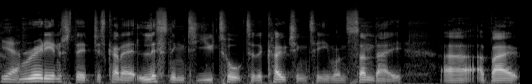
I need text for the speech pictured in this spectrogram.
Yeah. really interested just kind of listening to you talk to the coaching team on Sunday uh, about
